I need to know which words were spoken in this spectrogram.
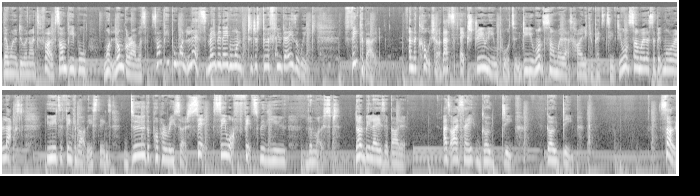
they want to do a nine to five. Some people want longer hours. Some people want less. Maybe they even want to just do a few days a week. Think about it and the culture that's extremely important. Do you want somewhere that's highly competitive? Do you want somewhere that's a bit more relaxed? You need to think about these things. Do the proper research. Sit see what fits with you the most. Don't be lazy about it. As i say go deep. Go deep. So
